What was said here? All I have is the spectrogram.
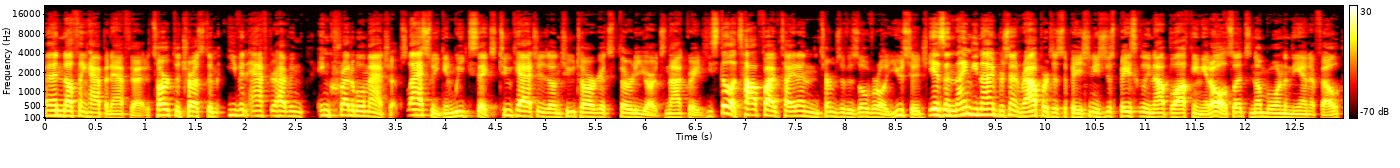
and then nothing happened after that. It's hard to trust him even after having incredible matchups. Last week in week six, two catches on two targets, 30 yards. Not great. He's still a top five tight end in terms of his overall usage. He has a 99% route participation. He's just basically not blocking at all. So that's number one in the NFL.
